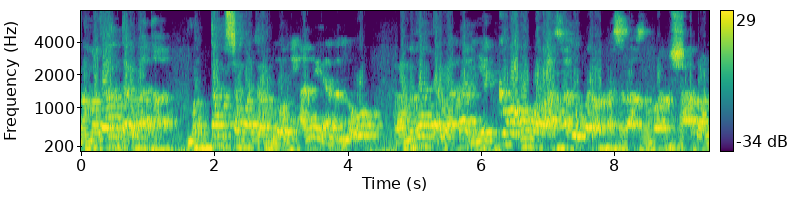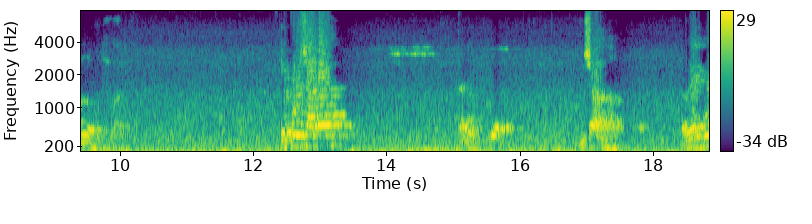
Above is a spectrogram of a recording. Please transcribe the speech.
రమజాన్ తర్వాత మొత్తం సంవత్సరంలోని అన్ని నెలల్లో రమజాన్ తర్వాత ఎక్కువ ఉపవాసాలు ప్రవక్త వారు షాబాన్లో ఉండేవారు. ఎప్పుడు షాబాన్? రేపు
